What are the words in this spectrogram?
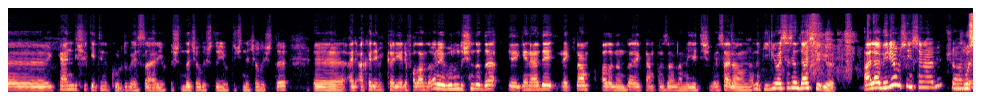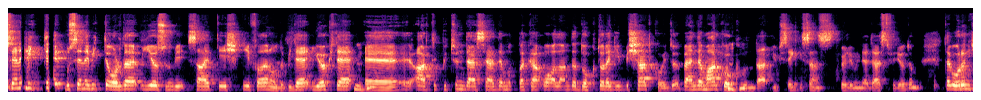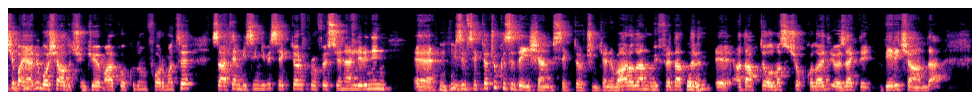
kendi şirketini kurdu vesaire. Yurt dışında çalıştı, yurt içinde çalıştı. E, hani akademik kariyeri falan da var ve bunun dışında da e, genelde reklam alanında, reklam pazarlama, iletişim vesaire alanlarında Bilgi Üniversitesi'nde ders veriyor. Hala veriyor musun insan abi şu anda? Bu sene bitti. Bu sene bitti. Orada biliyorsun bir sahip değişikliği falan oldu. Bir de YÖK'te e, artık bütün derslerde mutlaka o alanda doktora gibi bir şart koydu. Ben de Marco Okulu'nda yüksek lisans bölümünde ders veriyordum. Tabii oranın içi bayağı bir boşaldı çünkü Marco Okul'un formatı zaten bizim gibi sektör profesyonellerinin e, bizim sektör çok hızlı değişen bir sektör çünkü hani var olan müfredatların e, adapte olması çok kolay değil özellikle veri çağında.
